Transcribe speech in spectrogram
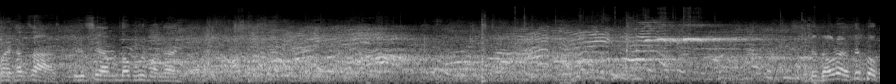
Mời khán giả đến xem đông hơn mọi ngày. Trận đấu này tiếp tục.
